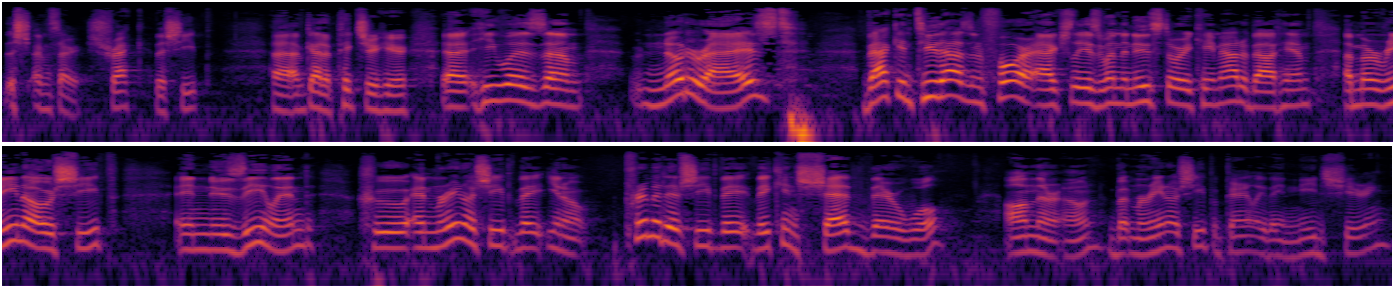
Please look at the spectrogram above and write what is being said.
the, I'm sorry, Shrek the sheep. Uh, I've got a picture here. Uh, he was um, notarized back in 2004, actually, is when the news story came out about him. A merino sheep in New Zealand who, and merino sheep, they, you know, primitive sheep, they, they can shed their wool on their own, but merino sheep, apparently, they need shearing.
